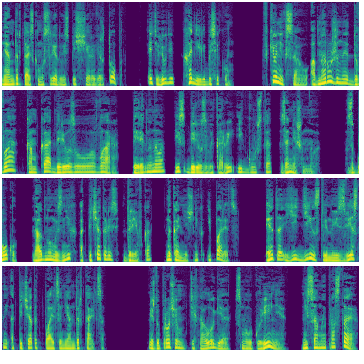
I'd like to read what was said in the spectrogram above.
неандертальскому следу из пещеры Вертоп, эти люди ходили босиком. В Кёнигсау обнаружены два комка березового вара, перегнанного из березовой коры и густо замешанного. Сбоку на одном из них отпечатались древко, наконечник и палец. Это единственный известный отпечаток пальца неандертальца. Между прочим, технология смолокурения не самая простая.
